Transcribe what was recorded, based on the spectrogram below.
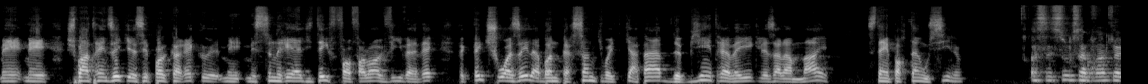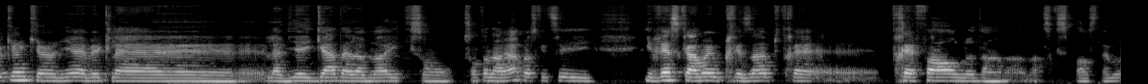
Mais, mais je ne suis pas en train de dire que ce n'est pas correct, mais, mais c'est une réalité, il va falloir vivre avec. Fait que peut-être choisir la bonne personne qui va être capable de bien travailler avec les alumni, c'est important aussi. Là. Ah, c'est sûr que ça prend quelqu'un qui a un lien avec la, la vieille garde alumni qui sont, qui sont en arrière parce que ils restent quand même présents et très, très forts là, dans, dans, ce qui se passe là-bas.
